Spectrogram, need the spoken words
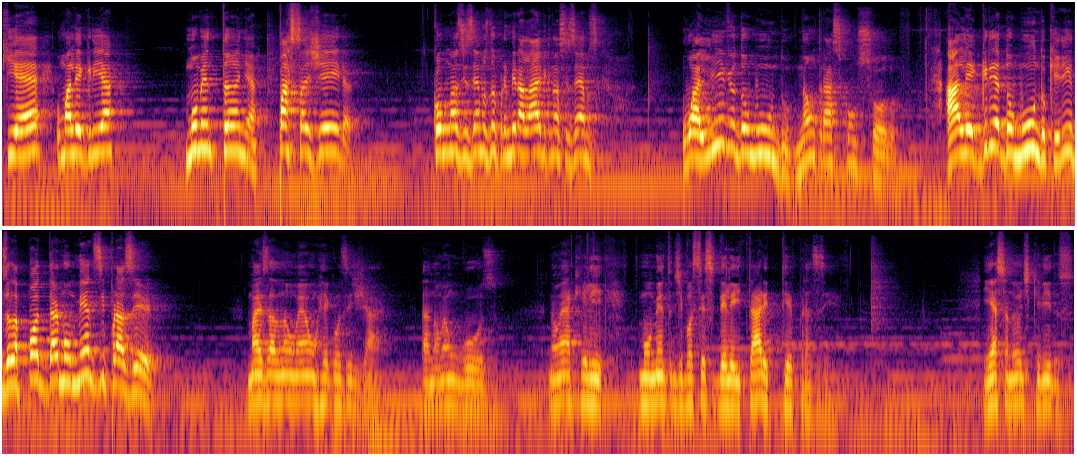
que é uma alegria momentânea, passageira. Como nós dizemos na primeira live que nós fizemos, o alívio do mundo não traz consolo. A alegria do mundo, queridos, ela pode dar momentos de prazer, mas ela não é um regozijar, ela não é um gozo, não é aquele momento de você se deleitar e ter prazer. E essa noite, queridos,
